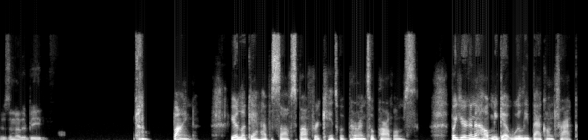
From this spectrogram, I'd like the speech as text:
There's another beat. Fine. You're lucky I have a soft spot for kids with parental problems. But you're going to help me get Willie back on track.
